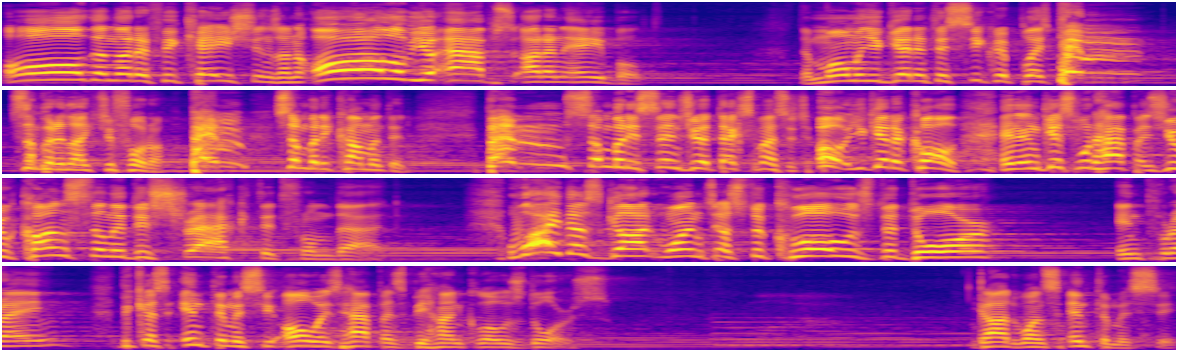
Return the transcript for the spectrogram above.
All the notifications on all of your apps are enabled. The moment you get into a secret place, bam, somebody liked your photo. Bam, somebody commented. Bam, somebody sends you a text message. Oh, you get a call. And then guess what happens? You're constantly distracted from that. Why does God want us to close the door in praying? Because intimacy always happens behind closed doors. God wants intimacy.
